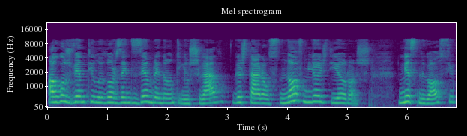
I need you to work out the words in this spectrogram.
Alguns ventiladores em dezembro ainda não tinham chegado, gastaram-se 9 milhões de euros nesse negócio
